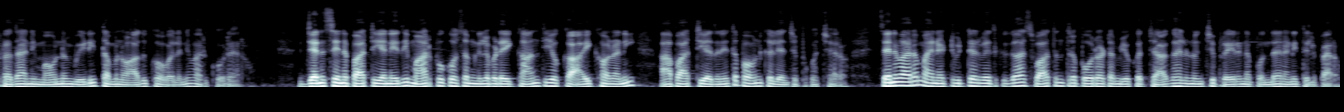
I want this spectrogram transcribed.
ప్రధాని మౌనం వీడి తమను ఆదుకోవాలని వారు కోరారు. జనసేన పార్టీ అనేది మార్పు కోసం నిలబడే కాంతి యొక్క ఐకాన్ అని ఆ పార్టీ అధినేత పవన్ కళ్యాణ్ చెప్పుకొచ్చారు. శనివారం ఆయన ట్విట్టర్ వేదికగా స్వాతంత్ర పోరాటం యొక్క త్యాగాల నుంచి ప్రేరణ పొందానని తెలిపారు.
